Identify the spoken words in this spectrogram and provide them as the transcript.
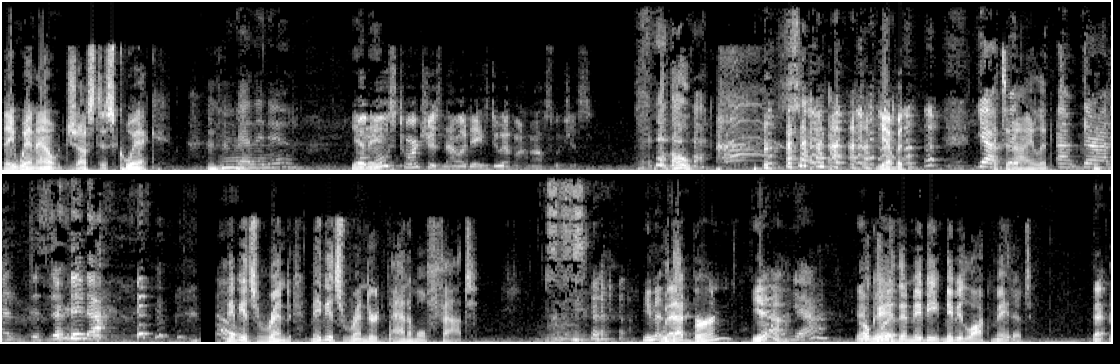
They went out just as quick. Yeah, they did. Yeah, well, they, most torches nowadays do have on-off switches. Oh, Yeah, but Yeah, It's an island. Um, they're on a deserted island. maybe it's rend- Maybe it's rendered animal fat. you know Would that, burn? Yeah, yeah. it okay, would. then maybe maybe Locke made it. That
